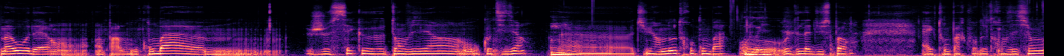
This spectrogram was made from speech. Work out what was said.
Mao, d'ailleurs, en, en parlant de combat, euh, je sais que t'en viens au quotidien. Euh, tu viens un autre combat au- Oui. au-delà du sport. Avec ton parcours de transition.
